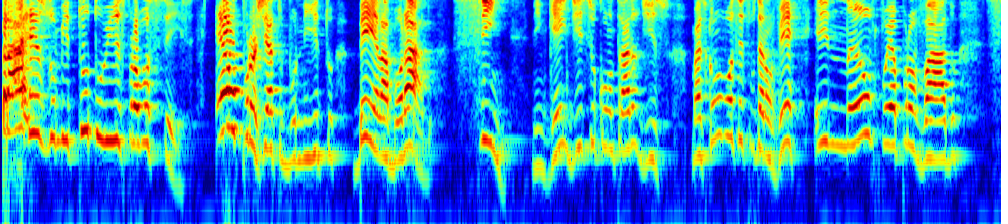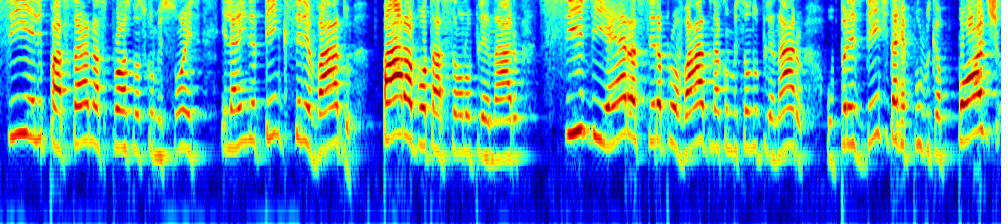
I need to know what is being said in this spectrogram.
para resumir tudo isso para vocês, é um projeto bonito, bem elaborado? Sim, ninguém disse o contrário disso. Mas como vocês puderam ver, ele não foi aprovado. Se ele passar nas próximas comissões, ele ainda tem que ser levado para votação no plenário. Se vier a ser aprovado na comissão do plenário, o presidente da República pode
